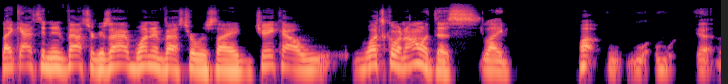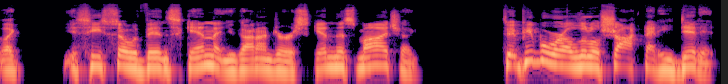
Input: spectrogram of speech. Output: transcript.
Like as an investor, because I had one investor was like, Jake, how- what's going on with this? Like, what, wh- wh- like, is he so thin skinned that you got under his skin this much? Like, people were a little shocked that he did it.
